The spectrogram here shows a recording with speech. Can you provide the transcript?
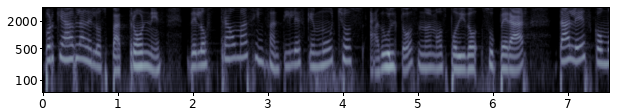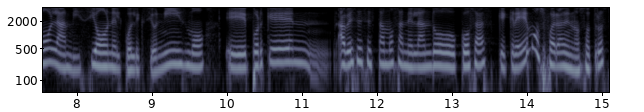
porque habla de los patrones, de los traumas infantiles que muchos adultos no hemos podido superar tales como la ambición, el coleccionismo, eh, porque a veces estamos anhelando cosas que creemos fuera de nosotros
